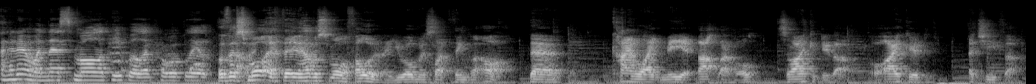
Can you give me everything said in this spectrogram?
I don't know. When they're smaller people, they're probably. Well, if they're small. If they have a smaller following, you almost like think like, oh, they're kind of like me at that level, so I could do that, or I could achieve that,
